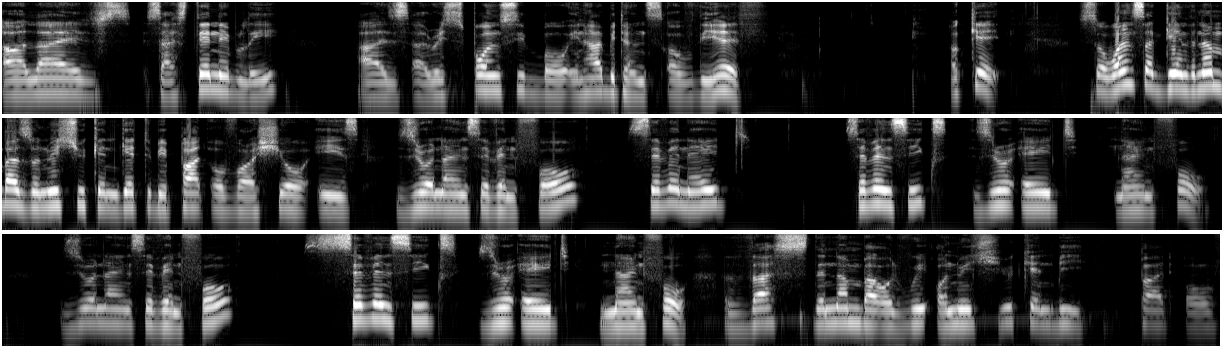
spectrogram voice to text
our lives sustainably as responsible inhabitants of the earth okay so once again the numbers on which you can get to be part of our show is 0974 78 760894 0974 760894. That's the number on, on which you can be part of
